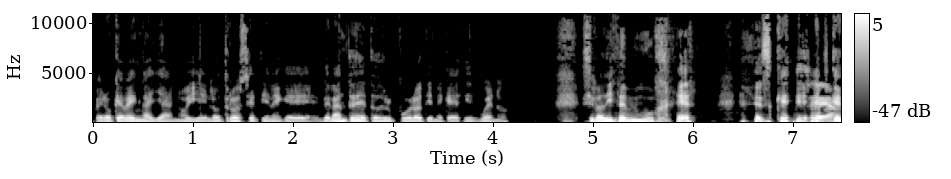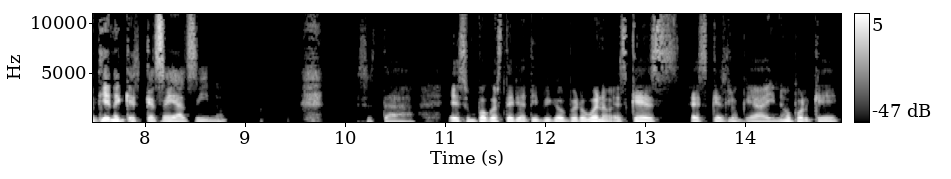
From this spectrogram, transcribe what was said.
pero que venga ya, ¿no? Y el otro se tiene que, delante de todo el pueblo, tiene que decir, bueno, si lo dice mi mujer, es que, es que tiene que, que sea así, ¿no? Está, es un poco estereotípico, pero bueno, es que es, es que es lo que hay, ¿no? Porque,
